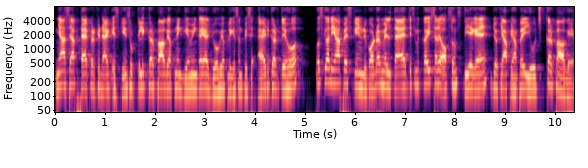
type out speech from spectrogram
यहाँ से आप टाइप करके डायरेक्ट स्क्रीन क्लिक कर पाओगे अपने गेमिंग का या जो भी एप्लीकेशन पे इसे ऐड करते हो। उसके बाद यहाँ पे स्क्रीन रिकॉर्डर मिलता है, जिसमें कई सारे ऑप्शंस दिए गए हैं, जो कि आप यहाँ पे यूज़ कर पाओगे।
